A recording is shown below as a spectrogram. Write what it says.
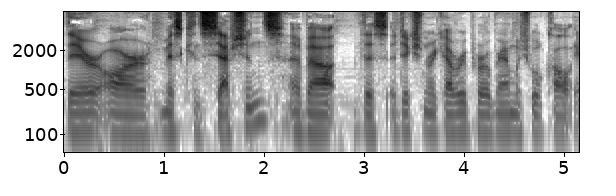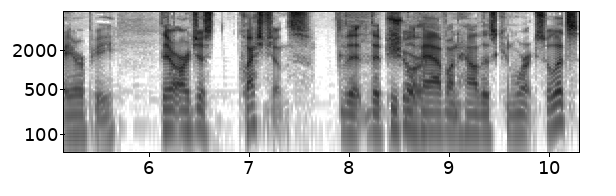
there are misconceptions about this addiction recovery program, which we'll call ARP. There are just questions that, that people sure. have on how this can work. So let's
